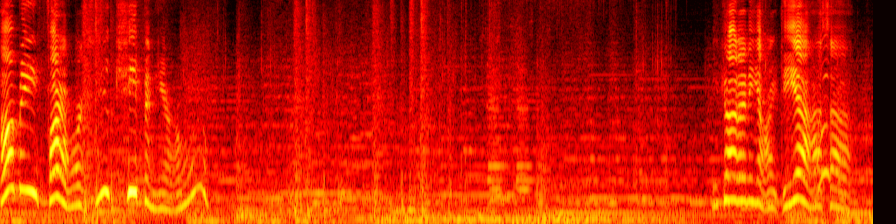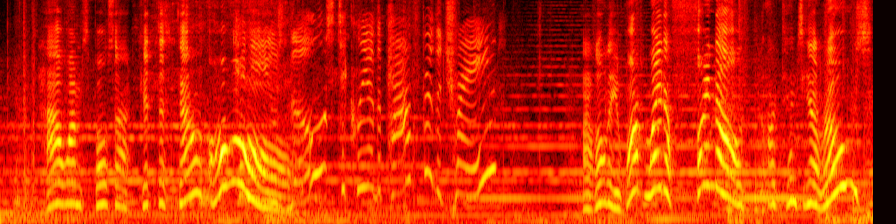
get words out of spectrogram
How many fireworks do you keep in here? hmm? You got any idea as to how I'm supposed to get this down? Oh! Can you Oh! use those to clear the path for the train? There's only one way to find out, Ortensia Rose.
